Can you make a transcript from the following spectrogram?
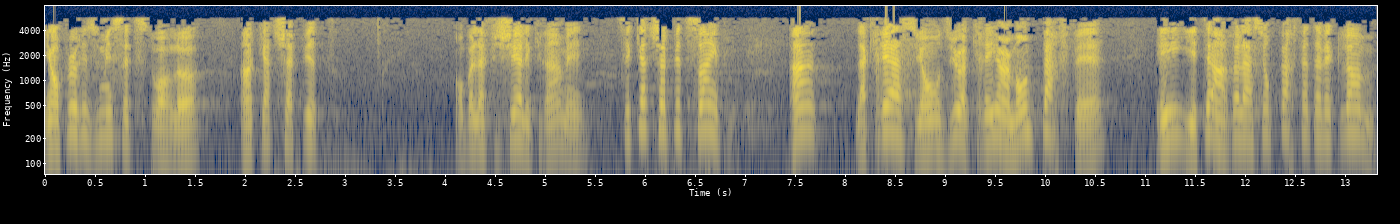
Et on peut résumer cette histoire-là en quatre chapitres. On va l'afficher à l'écran, mais c'est quatre chapitres simples. Hein? La création, Dieu a créé un monde parfait et il était en relation parfaite avec l'homme.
